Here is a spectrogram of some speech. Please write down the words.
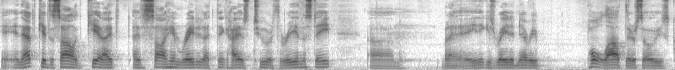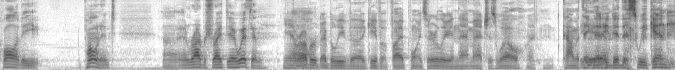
and that kid's a solid kid. I I saw him rated I think high as two or three in the state, um, but I, I think he's rated in every poll out there. So he's quality opponent, uh, and Robert's right there with him. Yeah, Robert, I believe, uh, gave up five points early in that match as well. A common thing that he did this weekend.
